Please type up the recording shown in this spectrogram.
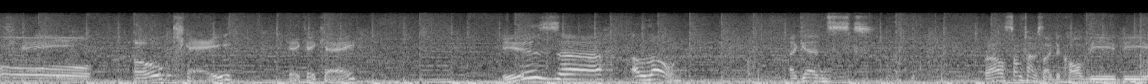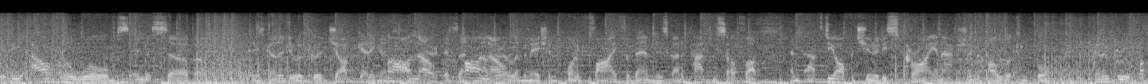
Oh. Okay. KKK is uh, alone against. Well, sometimes like to call the, the, the alpha wolves in the server. And he's going to do a good job getting an Oh, no. There's Oh, no. elimination point five for them. He's got to patch himself up, and that's the opportunity Scry and Action are looking for. Going to group up,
